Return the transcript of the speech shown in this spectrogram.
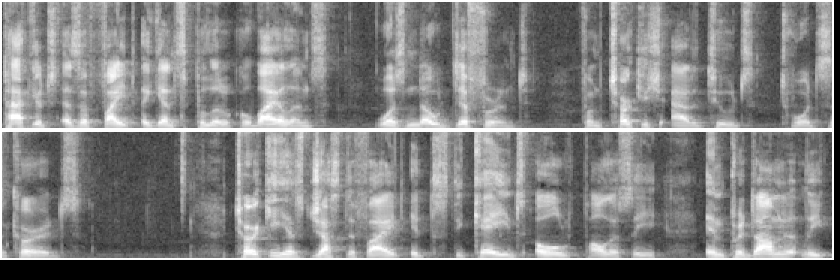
packaged as a fight against political violence, was no different from Turkish attitudes towards the Kurds. Turkey has justified its decades old policy in predominantly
